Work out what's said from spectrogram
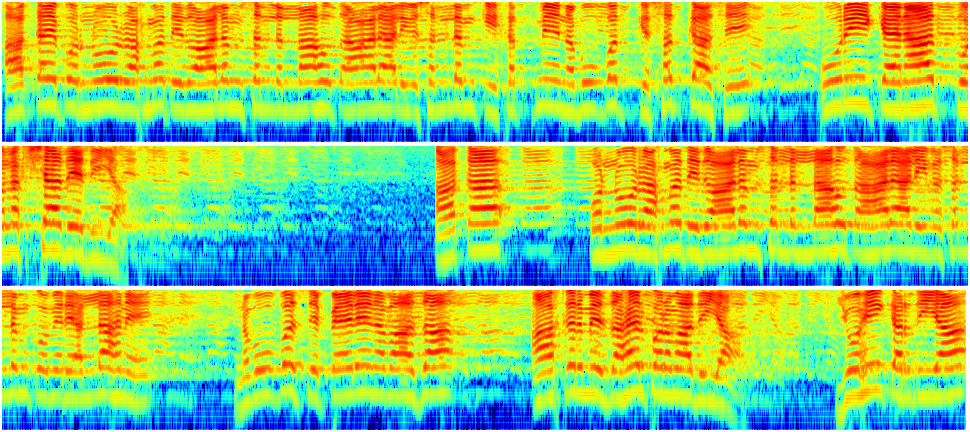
آقا پر نور رحمت دو عالم صلی اللہ تعالی علیہ وسلم کی ختم نبوت کے صدقہ سے پوری کائنات کو نقشہ دے دیا۔ آقا پر نور رحمت دو عالم صلی اللہ تعالی علیہ وسلم کو میرے اللہ نے نبوت سے پہلے نوازا، آخر میں ظاہر فرما دیا۔ یوں ہی کر دیا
